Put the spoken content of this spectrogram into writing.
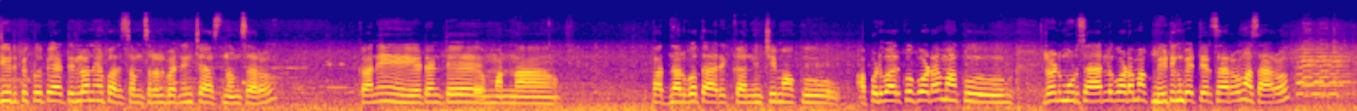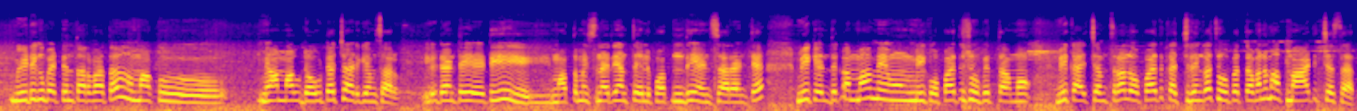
జీడిపిక్కల ఫ్యాక్టరీలో నేను పది సంవత్సరాల బట్టి నుంచి చేస్తున్నాం సార్. కానీ ఏంటంటే మొన్న పద్నాలుగో తారీఖు నుంచి మాకు అప్పటి వరకు కూడా మాకు రెండు మూడు సార్లు కూడా మాకు మీటింగ్ పెట్టారు సారు మా సారు. మీటింగ్ పెట్టిన తర్వాత మాకు మేము మాకు డౌట్ వచ్చి అడిగాం సార్. ఏంటంటే ఏంటి మొత్తం మిషనరీ అంతా వెళ్ళిపోతుంది ఏంటి సార్ అంటే మీకు ఎందుకమ్మా మేము మీకు ఉపాధి చూపిస్తాము. మీకు ఐదు సంవత్సరాల ఉపాధి ఖచ్చితంగా చూపిస్తామని మాకు మాట ఇచ్చేసారు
